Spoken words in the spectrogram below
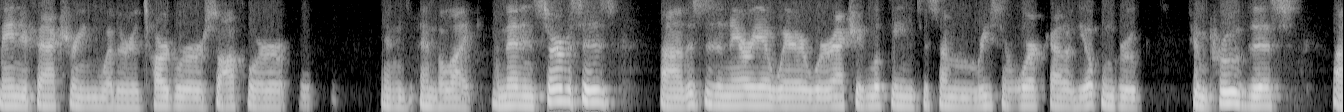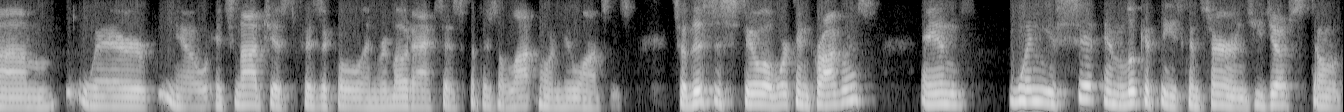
manufacturing, whether it's hardware or software and, and the like. And then in services, uh, this is an area where we're actually looking to some recent work out of the Open Group to improve this, um, where you know it's not just physical and remote access, but there's a lot more nuances. So this is still a work in progress. And when you sit and look at these concerns, you just don't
